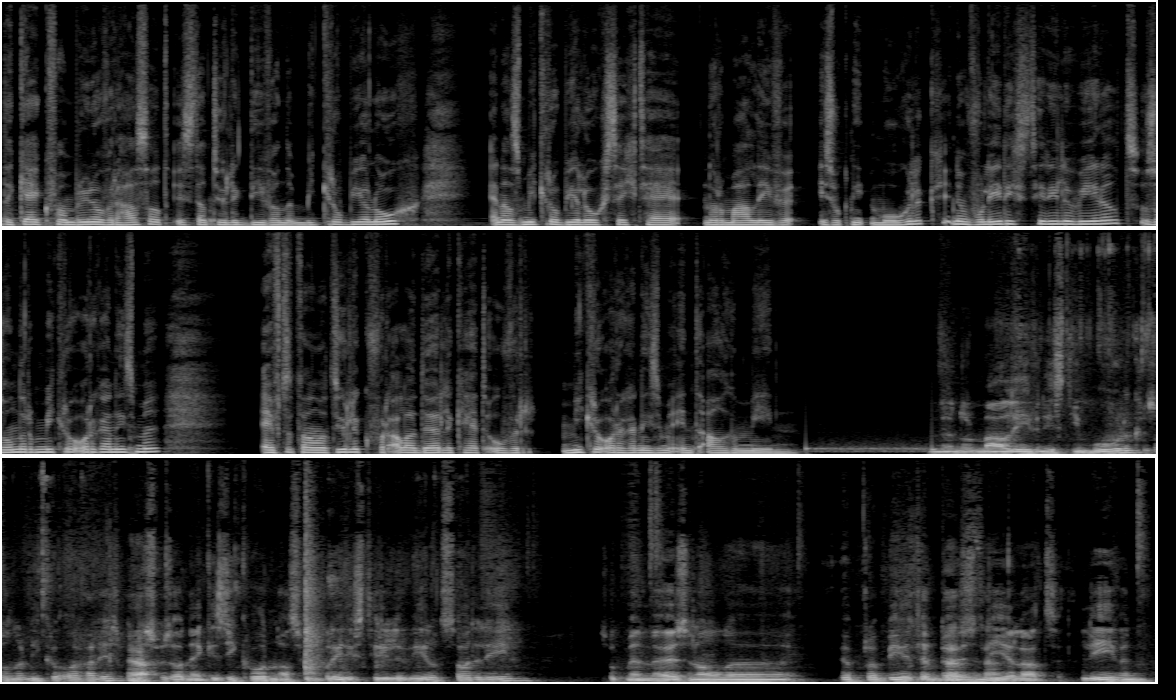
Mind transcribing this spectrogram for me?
De kijk van Bruno Verhasselt is natuurlijk die van de microbioloog. En als microbioloog zegt hij, normaal leven is ook niet mogelijk in een volledig steriele wereld zonder micro-organismen. Hij heeft het dan natuurlijk voor alle duidelijkheid over micro-organismen in het algemeen. Een normaal leven is niet mogelijk zonder micro-organismen. Ja. Dus we zouden eigenlijk ziek worden als we in een volledig steriele wereld zouden leven. Dat is ook met muizen al uh, geprobeerd. En muizen die je laat leven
